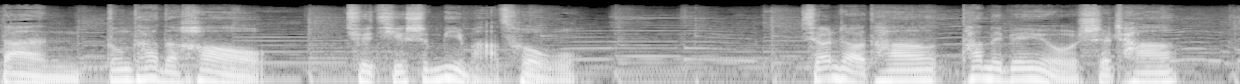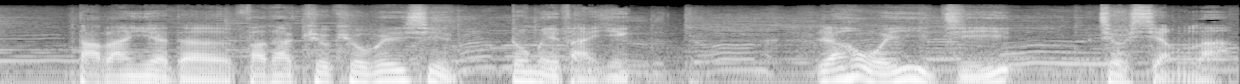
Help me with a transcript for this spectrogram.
但登他的号却提示密码错误。想找他，他那边又有时差，大半夜的发他 QQ、微信都没反应，然后我一急就醒了。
